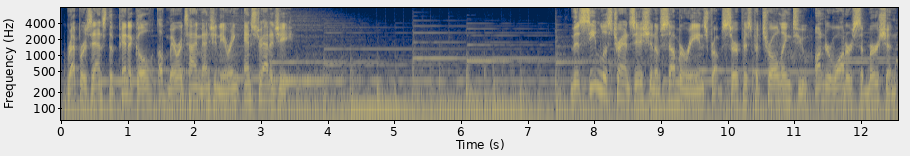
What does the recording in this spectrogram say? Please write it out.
represents the pinnacle of maritime engineering and strategy. The seamless transition of submarines from surface patrolling to underwater submersion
